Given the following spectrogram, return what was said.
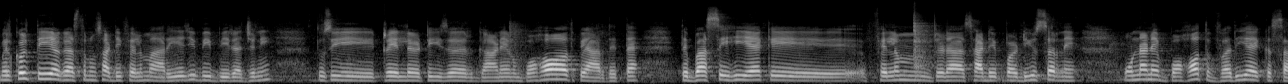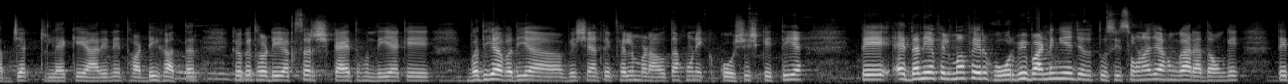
ਬਿਲਕੁਲ 30 ਅਗਸਤ ਨੂੰ ਸਾਡੀ ਫਿਲਮ ਆ ਰਹੀ ਹੈ ਜੀ ਬੀਬੀ ਰਜਨੀ। ਤੁਸੀਂ ਟ੍ਰੇਲਰ ਟੀਜ਼ਰ ਗਾਣਿਆਂ ਨੂੰ ਬਹੁਤ ਪਿਆਰ ਦਿੱਤਾ ਤੇ ਬਸ ਇਹੀ ਹੈ ਕਿ ਫਿਲਮ ਜਿਹੜਾ ਸਾਡੇ ਪ੍ਰੋਡਿਊਸਰ ਨੇ ਉਹਨਾਂ ਨੇ ਬਹੁਤ ਵਧੀਆ ਇੱਕ ਸਬਜੈਕਟ ਲੈ ਕੇ ਆ ਰਹੇ ਨੇ ਤੁਹਾਡੀ ਖਾਤਰ, ਕਿਉਂਕਿ ਤੁਹਾਡੀ ਅਕਸਰ ਸ਼ਿਕਾਇਤ ਹੁੰਦੀ ਹੈ ਕਿ ਵਧੀਆ ਵਧੀਆ ਵਿਸ਼ਿਆਂ ਤੇ ਫਿਲਮ ਬਣਾਓ ਤਾਂ ਹੁਣ ਇੱਕ ਕੋਸ਼ਿਸ਼ ਕੀਤੀ ਹੈ। ਤੇ ਐਦਾਂ ਦੀਆਂ ਫਿਲਮਾਂ ਫਿਰ ਹੋਰ ਵੀ ਬਣਨਗੀਆਂ ਜਦੋਂ ਤੁਸੀਂ ਸੋਹਣਾ ਜਿਹਾ ਹੁੰਗਾਰਾ ਦਵੋਗੇ ਤੇ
